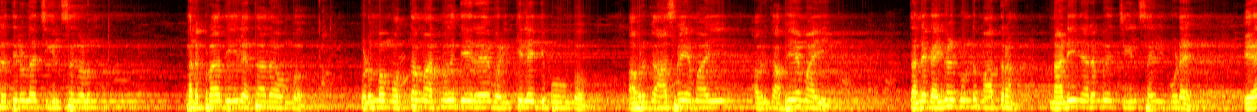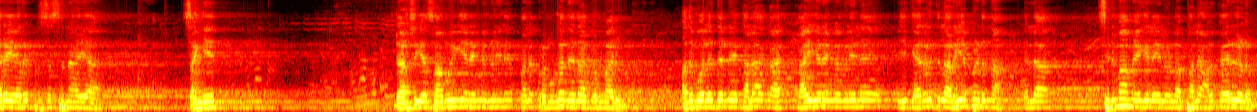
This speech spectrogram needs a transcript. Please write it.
പലതരത്തിലുള്ള ചികിത്സകളും ഫലപ്രാപ്തിയിൽ എത്താതാവുമ്പോൾ കുടുംബം മൊത്തം ആത്മഹത്യയുടെ വഴിക്കിലേക്ക് പോകുമ്പോൾ അവർക്ക് ആശ്രയമായി അവർക്ക് അഭയമായി തന്റെ കൈകൾ കൊണ്ട് മാത്രം നടീഞരമ്പ് ചികിത്സയിൽ കൂടെ ഏറെയേറെ പ്രശസ്തനായ സംഗീത് രാഷ്ട്രീയ സാമൂഹിക രംഗങ്ങളിലെ പല പ്രമുഖ നേതാക്കന്മാരും അതുപോലെ തന്നെ കലാ കായിക രംഗങ്ങളിൽ ഈ കേരളത്തിൽ അറിയപ്പെടുന്ന എല്ലാ സിനിമാ മേഖലയിലുള്ള പല ആൾക്കാരുകളും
